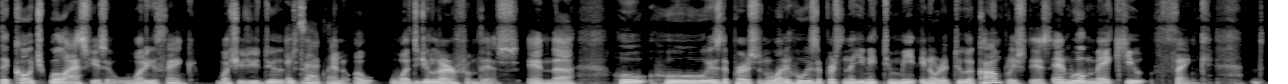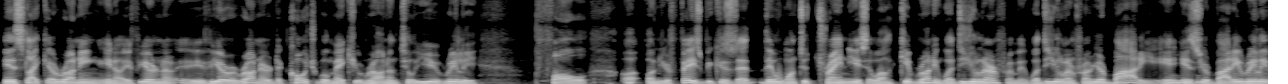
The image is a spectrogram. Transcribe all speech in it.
The coach will ask you, so what do you think? What should you do? Exactly. And uh, what did you learn from this? And uh, who who is the person? What who is the person that you need to meet in order to accomplish this? And will make you think. It's like a running. You know, if you're if you're a runner, the coach will make you run until you really fall uh, on your face because they want to train you. Say, well, keep running. What did you learn from it? What did you learn from your body? I- Is your body really?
